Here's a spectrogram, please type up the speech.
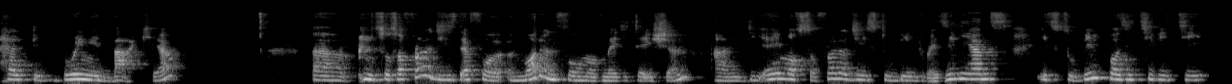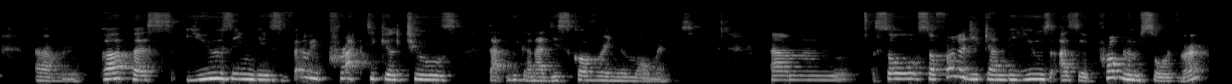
help it bring it back. Yeah. Uh, so sophrology is therefore a modern form of meditation and the aim of sophrology is to build resilience, it's to build positivity, um, purpose using these very practical tools that we're gonna discover in a moment. Um, so sophrology can be used as a problem solver.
